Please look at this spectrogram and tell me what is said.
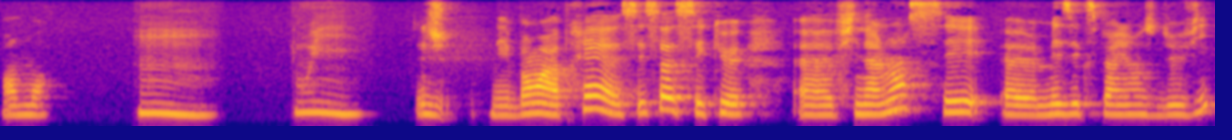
en moi. Hmm. Oui. mais bon, après, c'est ça, c'est que euh, finalement, c'est euh, mes expériences de vie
